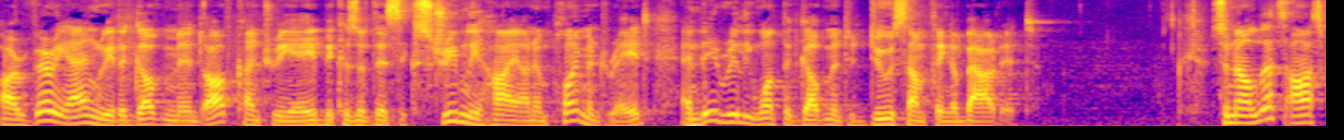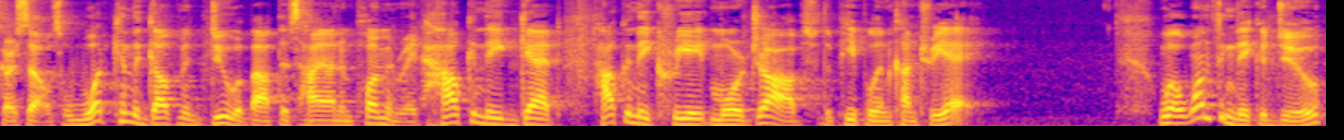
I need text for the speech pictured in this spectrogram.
are very angry at the government of country A because of this extremely high unemployment rate, and they really want the government to do something about it. So now let's ask ourselves, what can the government do about this high unemployment rate? How can they get, how can they create more jobs for the people in country A? Well, one thing they could do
